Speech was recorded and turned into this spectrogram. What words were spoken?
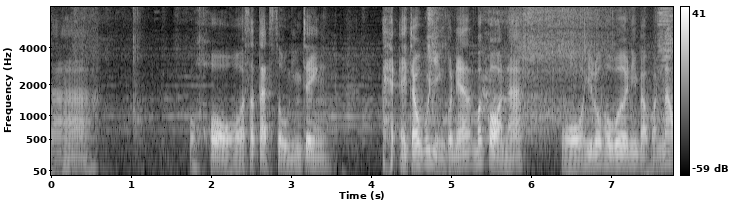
จ้า โอ้โห สแตทสูงจริง ๆ ไอ้เจ้าผู้หญิงคนนี้เมื่อก่อนนะโหฮีโร่พาวเวอร์นี่แบบว่าเน่า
